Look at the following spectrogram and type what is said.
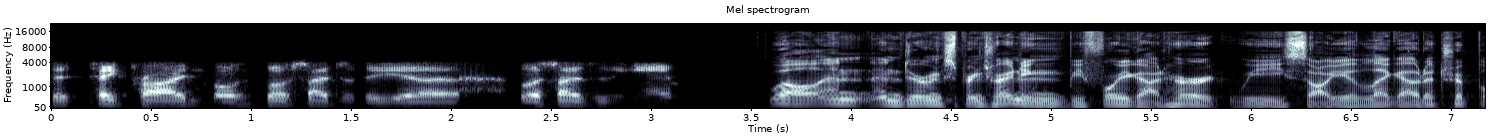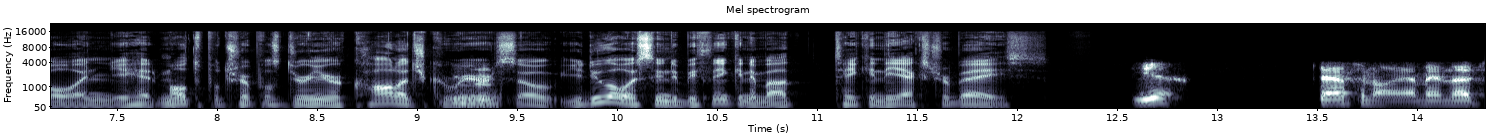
that take pride in both both sides of the uh, both sides of the game. Well, and, and during spring training, before you got hurt, we saw you leg out a triple, and you hit multiple triples during your college career. Mm-hmm. So you do always seem to be thinking about taking the extra base. Yeah, definitely. I mean, that's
